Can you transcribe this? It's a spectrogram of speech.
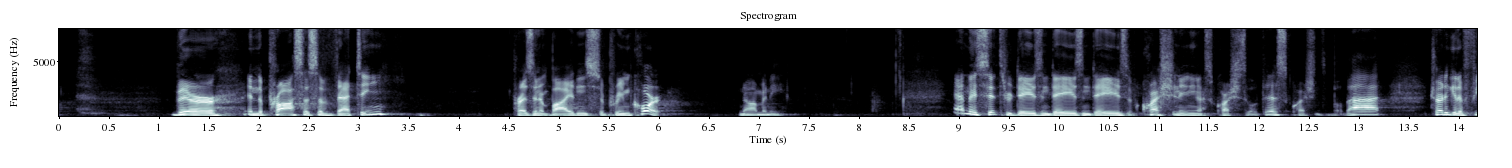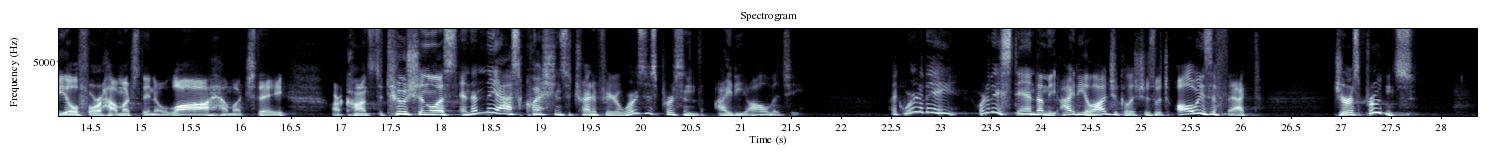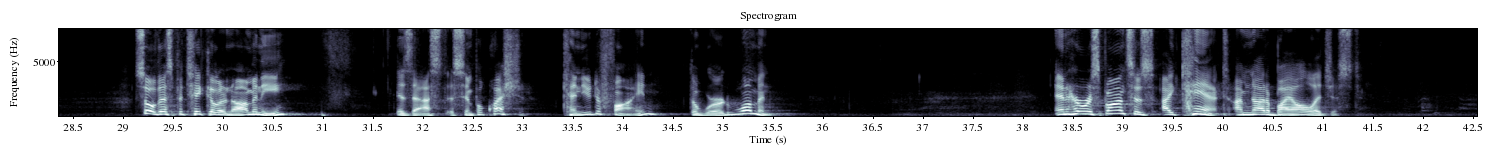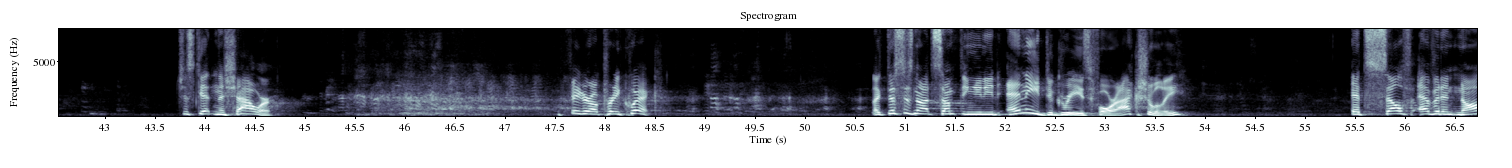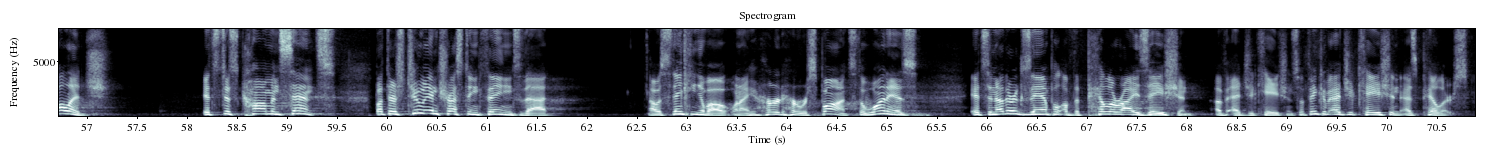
they're in the process of vetting President Biden's Supreme Court nominee. And they sit through days and days and days of questioning, ask questions about this, questions about that, try to get a feel for how much they know law, how much they are constitutionalists, and then they ask questions to try to figure out where's this person's ideology? Like where do they where do they stand on the ideological issues which always affect jurisprudence? So this particular nominee is asked a simple question. Can you define the word woman? And her response is, I can't. I'm not a biologist. Just get in the shower. Figure out pretty quick. Like, this is not something you need any degrees for, actually. It's self evident knowledge, it's just common sense. But there's two interesting things that I was thinking about when I heard her response. The one is, it's another example of the pillarization of education. So think of education as pillars.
